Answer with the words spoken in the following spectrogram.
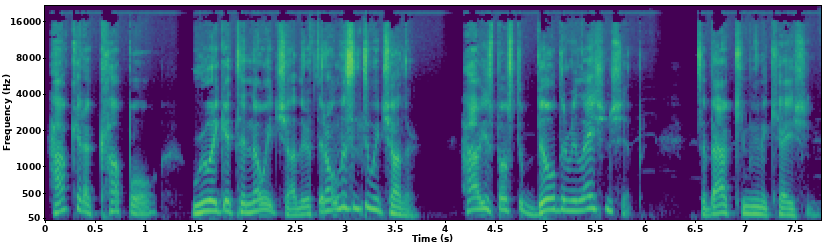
How can a couple really get to know each other if they don't listen to each other? How are you supposed to build a relationship? It's about communication.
